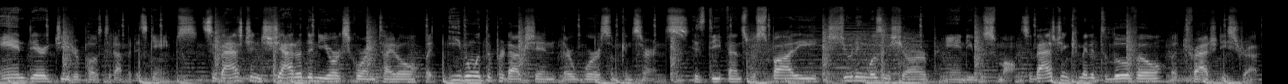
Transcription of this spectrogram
and Derek Jeter posted up at his games. Sebastian shattered the New York scoring title, but even with the production, there were some concerns. His defense was spotty, shooting wasn't sharp, and he was small. Sebastian committed to Louisville, but tragedy struck.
